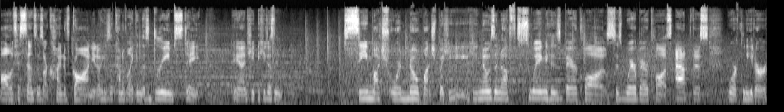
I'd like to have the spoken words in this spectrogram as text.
all of his senses are kind of gone. You know, he's kind of like in this dream state, and he he doesn't see much or know much, but he he knows enough to swing his bear claws, his werebear claws, at this orc leader,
